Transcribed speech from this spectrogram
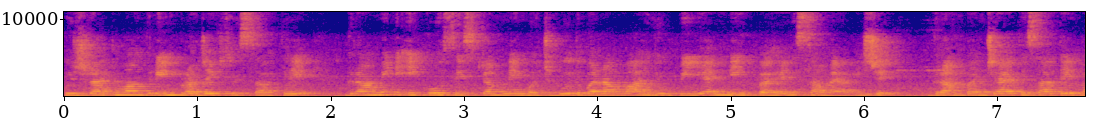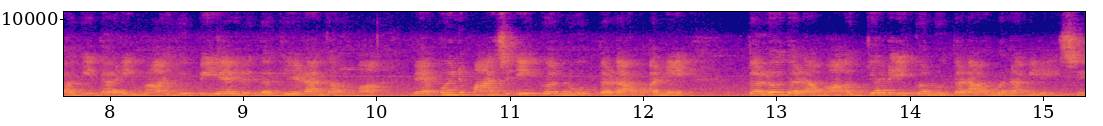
ગુજરાતમાં ગ્રીન પ્રોજેક્ટ્સ સાથે ગ્રામીણ ઇકોસિસ્ટમને મજબૂત બનાવવા યુપીએલની પહેલ સામે આવી છે. ગ્રામ પંચાયત સાથે ભાગીદારીમાં યુપીએલ દઘેડા ગામમાં બે પોઈન્ટ પાંચ એકરનું તળાવ અને તલોદડામાં અગિયાર એકરનું તળાવ બનાવી રહી છે.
